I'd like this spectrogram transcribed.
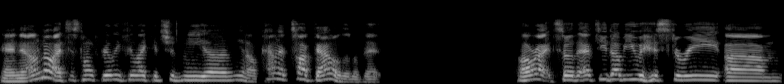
And I don't know, I just don't really feel like it should be, uh, you know, kind of talked down a little bit. All right, so the FTW history um,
